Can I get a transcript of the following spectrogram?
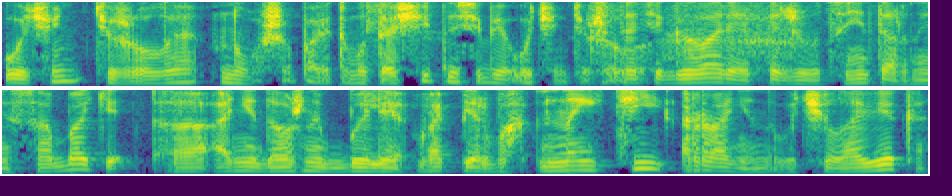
очень тяжелая ноша, поэтому тащить на себе очень тяжело. Кстати говоря, опять же, вот санитарные собаки, они должны были, во-первых, найти раненого человека,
